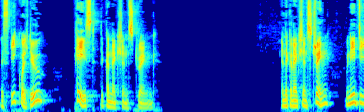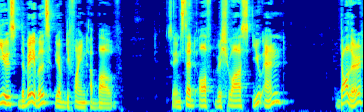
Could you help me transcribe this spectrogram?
is equal to paste the connection string. In the connection string, we need to use the variables we have defined above. So instead of Vishwas UN, dollar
